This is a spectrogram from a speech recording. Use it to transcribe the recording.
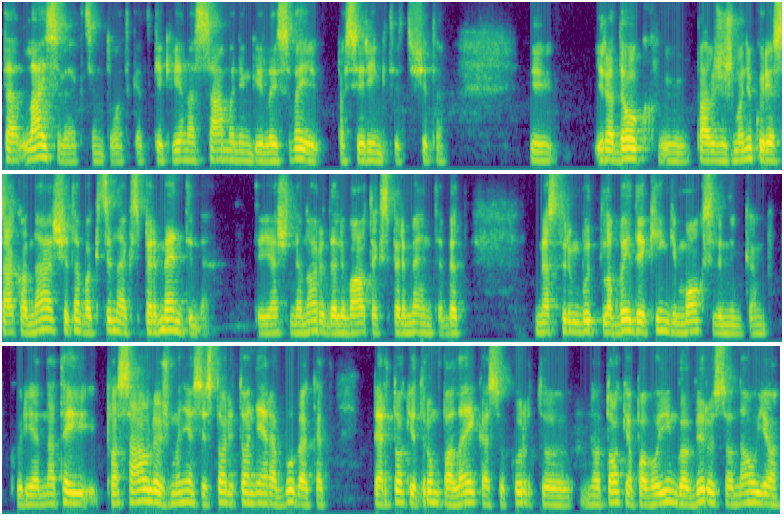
tą laisvę akcentuoti, kad kiekvienas sąmoningai laisvai pasirinkti šitą. Yra daug, pavyzdžiui, žmonių, kurie sako, na, šita vakcina eksperimentinė. Tai aš nenoriu dalyvauti eksperimente, bet mes turim būti labai dėkingi mokslininkam, kurie, na tai pasaulio žmonijos istorijoje to nėra buvę, kad per tokį trumpą laiką sukurtų nuo tokio pavojingo viruso naujo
